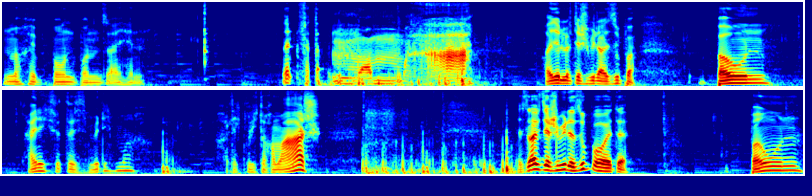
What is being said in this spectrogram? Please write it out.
Und mache Bone Bonsai hin. Nein, verdammt. Heute läuft der schon wieder super. Bone. Ich gesagt, dass ich es mit nicht mache? Ach, leg mich doch am Arsch. Es läuft ja schon wieder super heute. Bone.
